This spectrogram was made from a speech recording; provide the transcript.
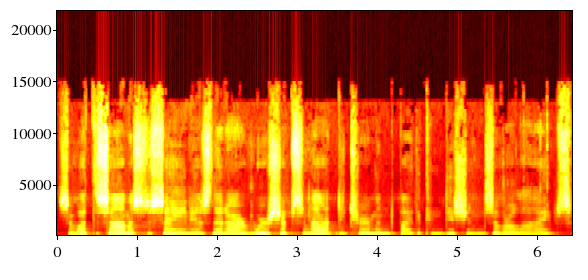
so what the psalmist is saying is that our worship's not determined by the conditions of our lives,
